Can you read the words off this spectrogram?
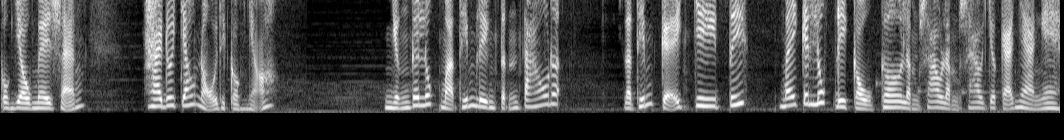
Con dâu mê sản. Hai đứa cháu nội thì còn nhỏ. Những cái lúc mà thím liên tỉnh táo đó, Là thím kể chi tiết Mấy cái lúc đi cầu cơ làm sao làm sao cho cả nhà nghe.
